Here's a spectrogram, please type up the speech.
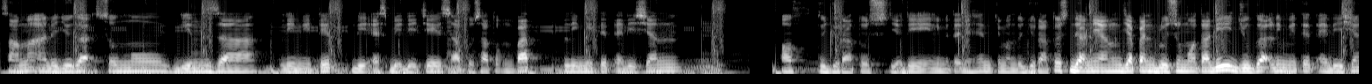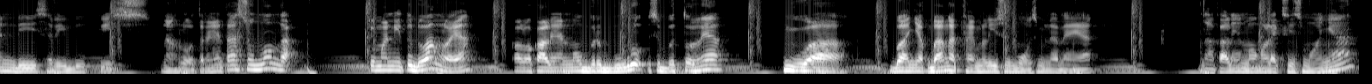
Sama ada juga Sumo Ginza Limited di SBDC 114 limited edition of 700 jadi limited edition cuma 700 dan yang Japan Blue Sumo tadi juga limited edition di 1000 piece. Nah loh ternyata sumo nggak cuman itu doang loh ya. Kalau kalian mau berburu sebetulnya wah banyak banget family sumo sebenarnya ya nah kalian mau koleksi semuanya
